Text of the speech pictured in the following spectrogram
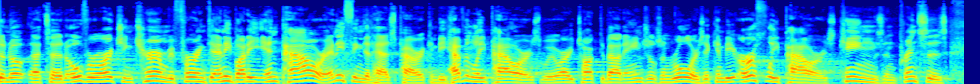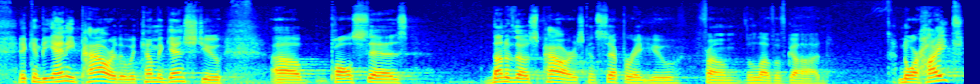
An, that's an overarching term referring to anybody in power, anything that has power. It can be heavenly powers. We already talked about angels and rulers. It can be earthly powers, kings and princes. It can be any power that would come against you. Uh, Paul says, none of those powers can separate you from the love of God. Nor height,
